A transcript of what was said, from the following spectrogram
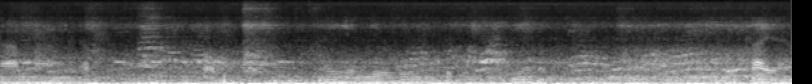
น้ำมันนะครับ ให้เห็นอยู่ที่มังคุดนี่ครับใกล้แล้ว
